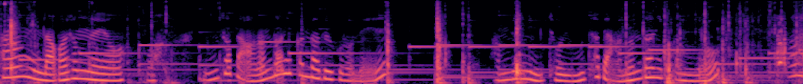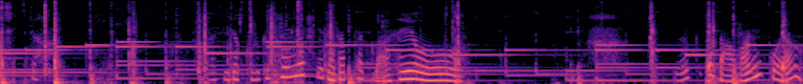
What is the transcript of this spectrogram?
사장님 나가셨네요. 와, 유무차배 안 한다니까 다들 그러네. 담비님, 저 유무차배 안 한다니까요. 성의없게 대답하지 마세요. 왜 이렇게 다 나가는 거야? 음.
